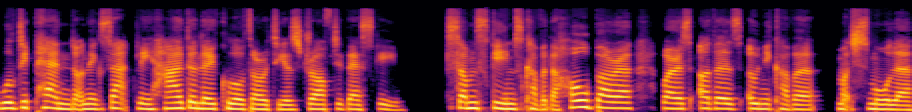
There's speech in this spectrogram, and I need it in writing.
will depend on exactly how the local authority has drafted their scheme. Some schemes cover the whole borough, whereas others only cover much smaller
